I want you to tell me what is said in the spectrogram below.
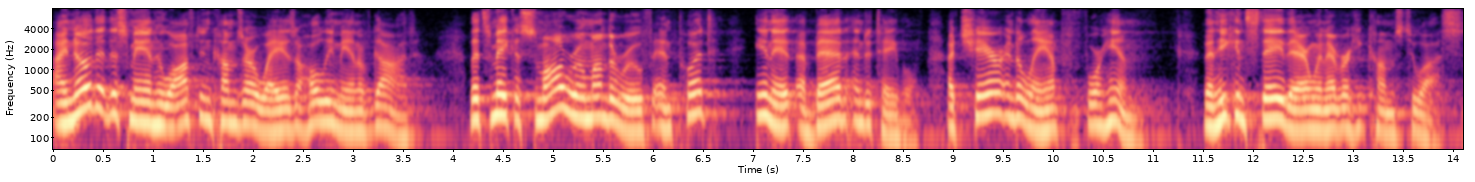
I know that this man who often comes our way is a holy man of God. Let's make a small room on the roof and put in it a bed and a table, a chair and a lamp for him. Then he can stay there whenever he comes to us.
